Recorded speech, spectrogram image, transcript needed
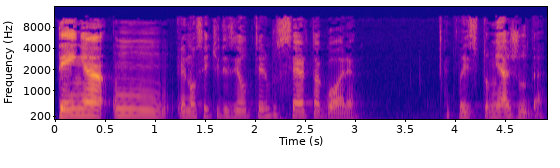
tenha um. Eu não sei te dizer o termo certo agora. Ver se tu me ajuda.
